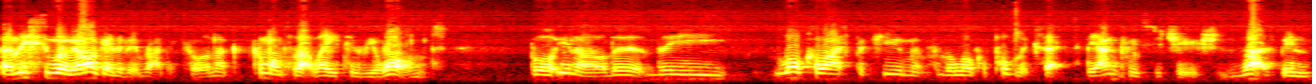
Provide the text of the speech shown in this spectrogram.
and this is where we are getting a bit radical, and I could come on to that later if you want. But you know, the the localised procurement for the local public sector, the anchor institutions, that's been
